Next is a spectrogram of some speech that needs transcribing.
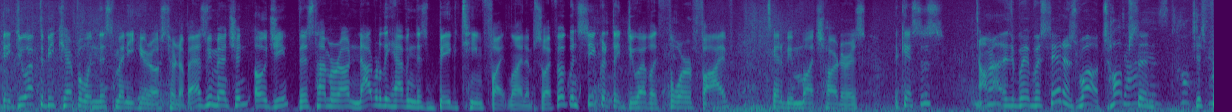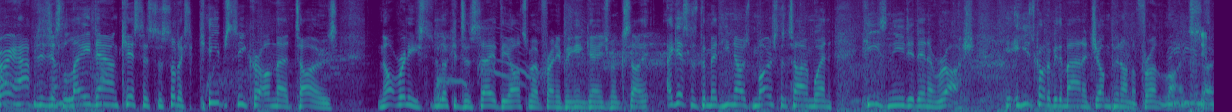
they do have to be careful when this many heroes turn up. As we mentioned, OG, this time around, not really having this big team fight lineup. So I feel like when Secret they do have like four or five, it's going to be much harder as the kisses. I'm not, we're seeing as well, Topson top just very happy to just lay down kisses to sort of keep Secret on their toes. Not really looking to save the ultimate for any big engagement. because I, I guess as the mid, he knows most of the time when he's needed in a rush, he, he's got to be the man to jump in on the front line. So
